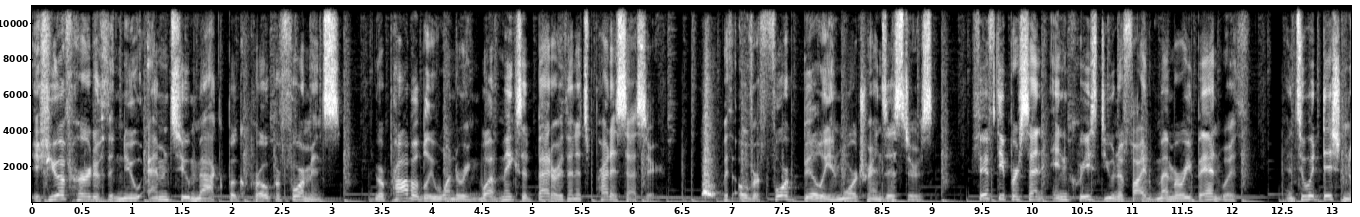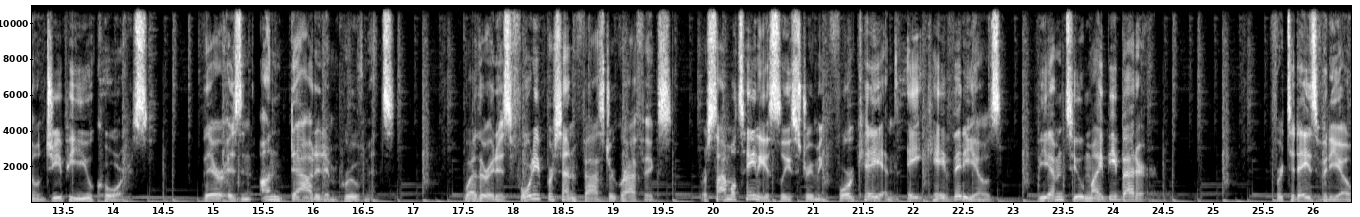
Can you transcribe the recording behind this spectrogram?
If you have heard of the new M2 MacBook Pro performance, you're probably wondering what makes it better than its predecessor. With over 4 billion more transistors, 50% increased unified memory bandwidth, and two additional GPU cores, there is an undoubted improvement. Whether it is 40% faster graphics or simultaneously streaming 4K and 8K videos, the M2 might be better. For today's video,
